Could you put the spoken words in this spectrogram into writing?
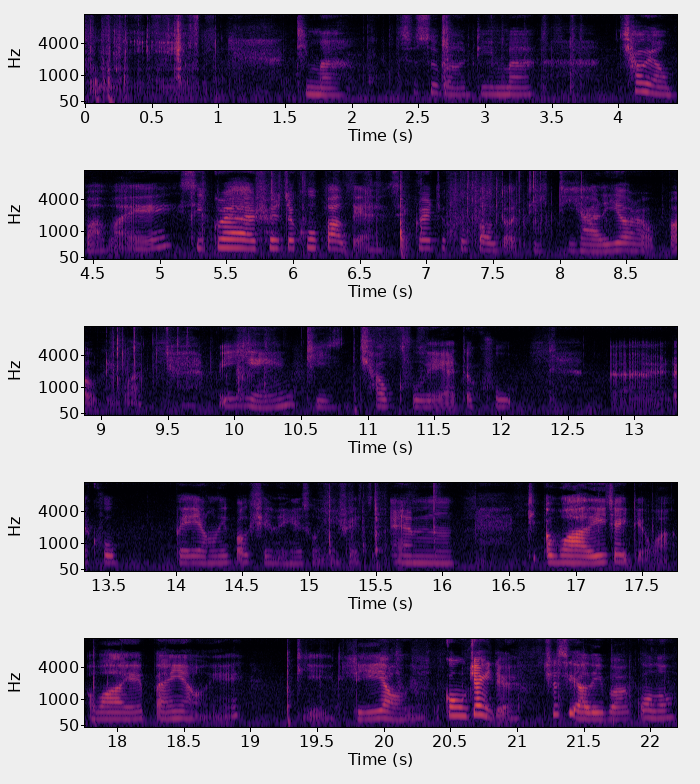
ဆိုရင်ဒီမှာဆွဆွပေါင်းဒီမှာ 6ရောင်ပါပါတယ် secret treasure တစ်ခုပေါက်တယ် secret တစ်ခုပေါက်တော့ဒီဒီဟာလေးတော့ပေါက်တယ်ကွာပြီးရင်ဒီ6ခုရဲ့တစ်ခုအဲတစ်ခုဘယ်ရောင်လေးပေါက်ရှင်နေလဲဆိုရင်ရွှေအမ်ဒီအဝါလေးကြိုက်တယ်ကွာအဝါရဲ့ပန်းရောင်ရဲ့ဒီလေးရောင်ရဲ့အကုန်ကြိုက်တယ်ချစ်စရာလေးပါအကုန်လုံး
